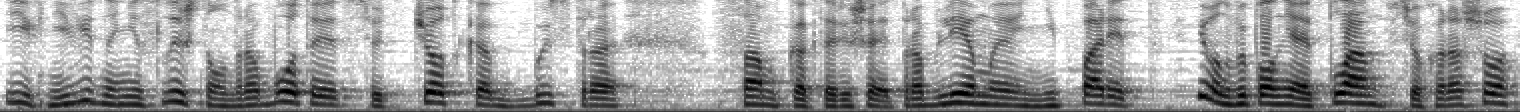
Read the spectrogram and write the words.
Их не видно, не слышно, он работает, все четко, быстро, сам как-то решает проблемы, не парит, и он выполняет план, все хорошо.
